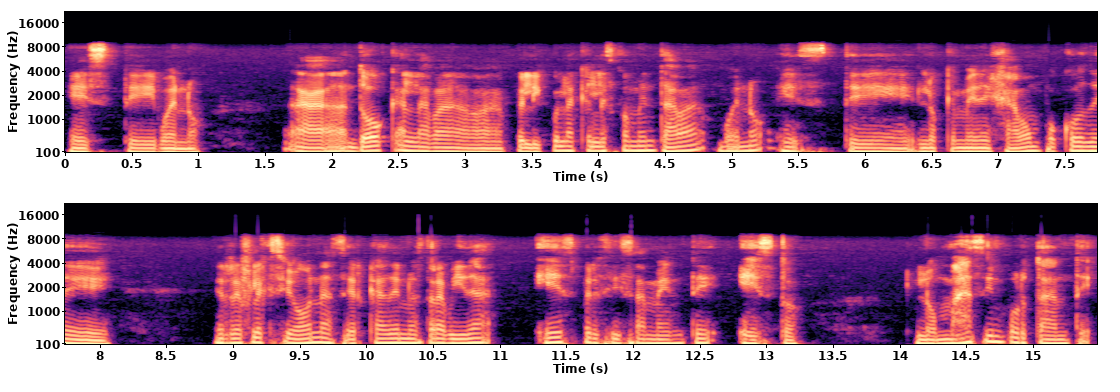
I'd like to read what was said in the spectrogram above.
Este, bueno, a Doc, a la película que les comentaba, bueno, este, lo que me dejaba un poco de reflexión acerca de nuestra vida es precisamente esto. Lo más importante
